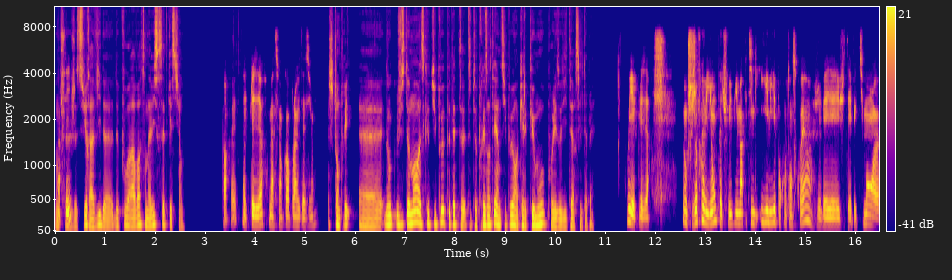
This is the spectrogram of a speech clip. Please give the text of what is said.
Donc je, je, suis ravi de, de, pouvoir avoir ton avis sur cette question. Parfait, avec plaisir. Merci encore pour l'invitation. Je t'en prie. Euh, donc justement, est-ce que tu peux peut-être te, te, présenter un petit peu en quelques mots pour les auditeurs, s'il te plaît? Oui, avec plaisir. Donc je suis Geoffrey Villon, en fait, je suis VP Marketing IMI pour Content Square. J'étais effectivement euh,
